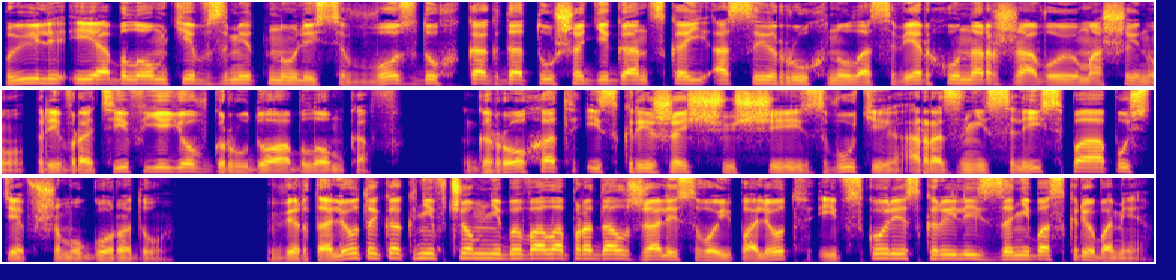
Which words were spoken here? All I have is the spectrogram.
Пыль и обломки взметнулись в воздух, когда туша гигантской осы рухнула сверху на ржавую машину, превратив ее в груду обломков. Грохот и скрежещущие звуки разнеслись по опустевшему городу. Вертолеты, как ни в чем не бывало, продолжали свой полет и вскоре скрылись за небоскребами.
